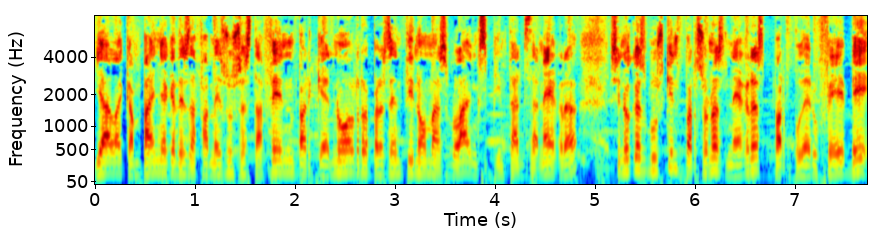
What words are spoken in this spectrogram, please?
Hi ha la campanya que des de fa mesos s'està fent perquè no el representin homes blancs pintats de negre, sinó que es busquin persones negres per poder-ho fer bé.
